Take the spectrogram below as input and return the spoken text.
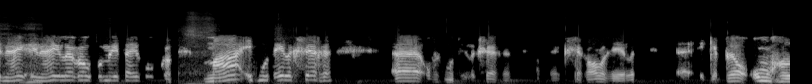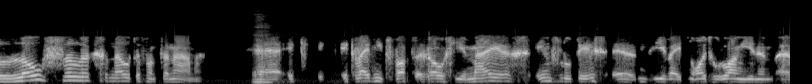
in, in hele Europa mee tegenop kan. Maar ik moet eerlijk zeggen, uh, of ik moet eerlijk zeggen, ik zeg alles eerlijk. Uh, ik heb wel ongelooflijk genoten van Tanana. Uh, ik, ik, ik, weet niet wat Rogier Meijers invloed is. Uh, je weet nooit hoe lang je hem uh,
